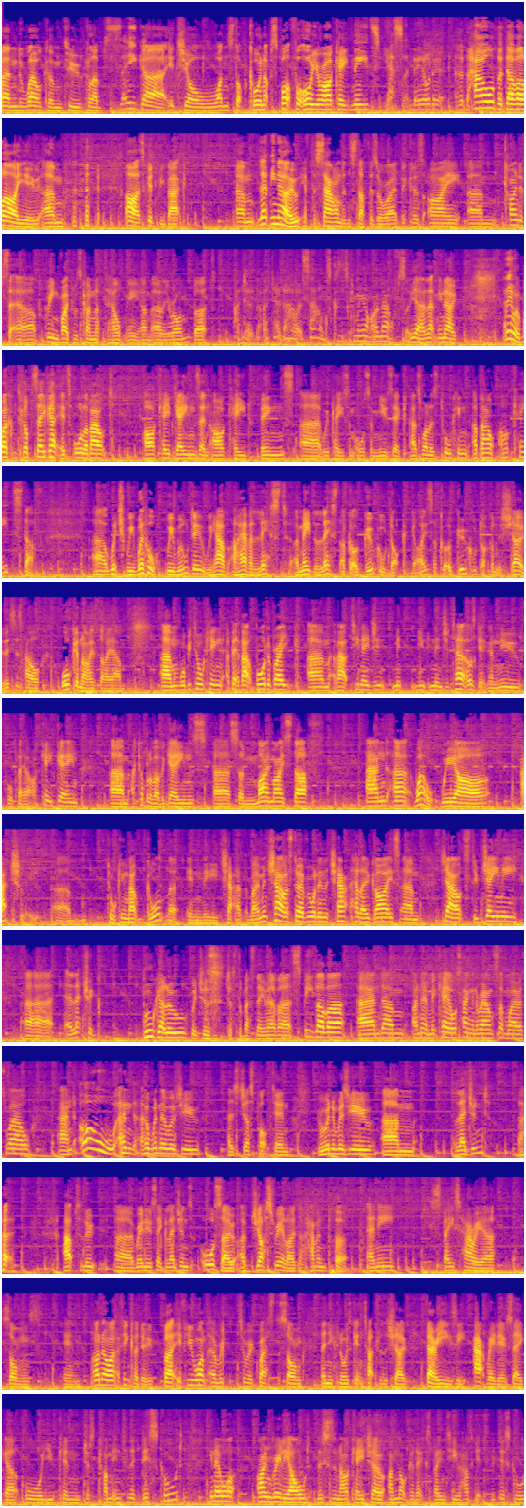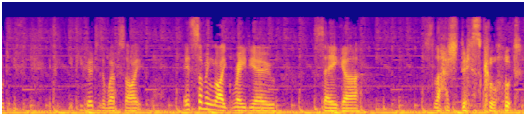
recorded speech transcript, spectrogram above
And welcome to Club Sega. It's your one-stop coin-op spot for all your arcade needs. Yes, I nailed it. And how the devil are you? Um, oh, it's good to be back. Um, let me know if the sound and stuff is alright because I um, kind of set it up. Green Viper was kind enough to help me um, earlier on, but I don't, I don't know how it sounds because it's coming out my mouth. So yeah, let me know. Anyway, welcome to Club Sega. It's all about arcade games and arcade things. Uh, we play some awesome music as well as talking about arcade stuff. Uh, which we will, we will do. We have, I have a list. I made a list. I've got a Google Doc, guys. I've got a Google Doc on the show. This is how organised I am. Um, we'll be talking a bit about Border Break, um, about Teenage Mutant Ninja Turtles getting a new four-player arcade game, um, a couple of other games, uh, some maimai stuff, and uh, well, we are actually um, talking about Gauntlet in the chat at the moment. Shout outs to everyone in the chat. Hello, guys. Um, shout outs to Jamie, uh, Electric Boogaloo, which is just the best name ever, Speed Lover, and um, I know Mikhail's hanging around somewhere as well. And oh, and her winner was you has just popped in. The winner was you, um, legend. Absolute uh, Radio Sega Legends. Also, I've just realised I haven't put any Space Harrier songs in. Oh no, I think I do. But if you want re- to request a song, then you can always get in touch with the show. Very easy at Radio Sega, or you can just come into the Discord. You know what? I'm really old. This is an arcade show. I'm not going to explain to you how to get to the Discord. If if if you go to the website, it's something like Radio Sega slash Discord.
